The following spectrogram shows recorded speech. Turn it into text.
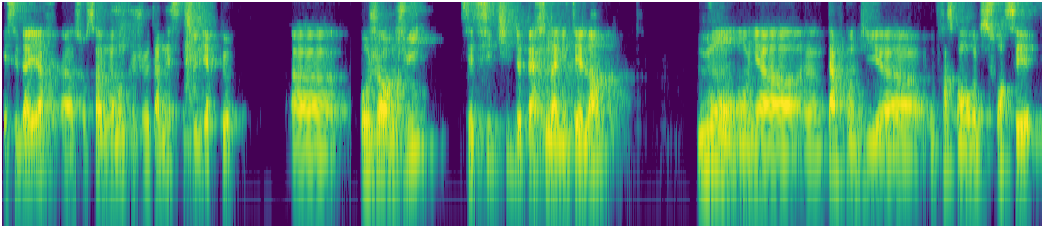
Et c'est d'ailleurs euh, sur ça vraiment que je veux terminer, c'est de se dire que euh, aujourd'hui, ces six types de personnalités-là, nous, on, y a un terme qu'on dit, euh, une phrase qu'on redit souvent, c'est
